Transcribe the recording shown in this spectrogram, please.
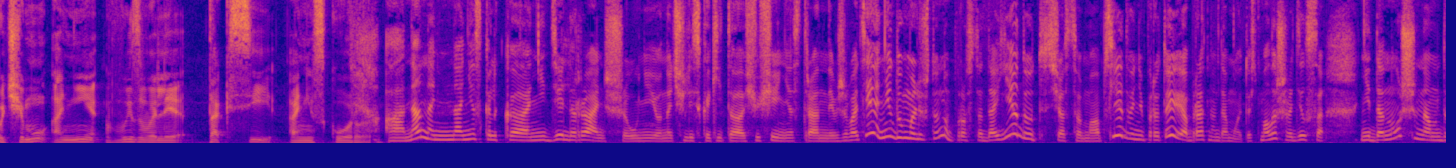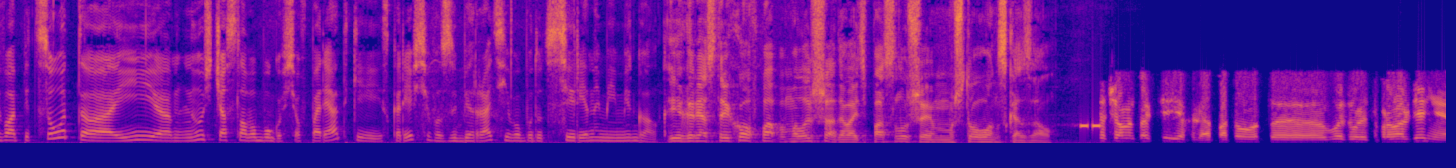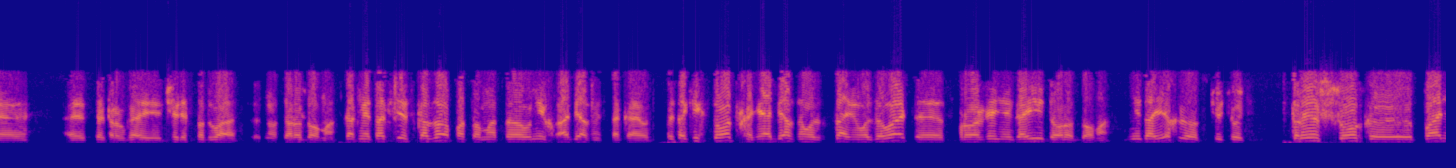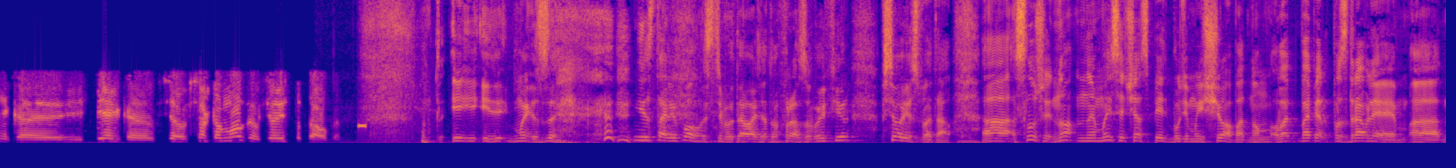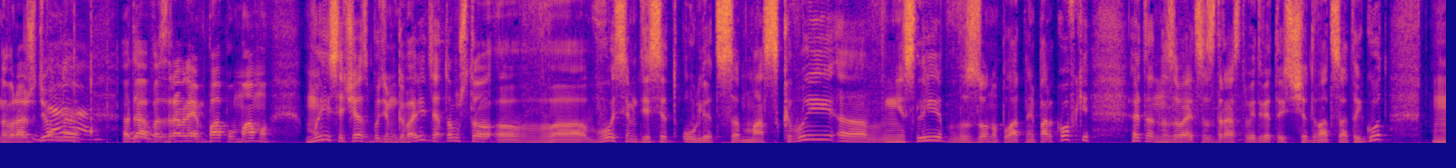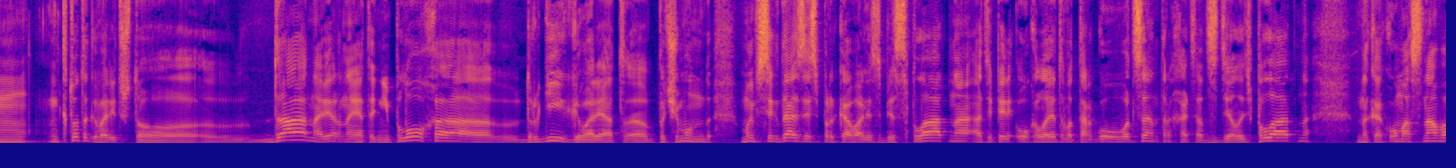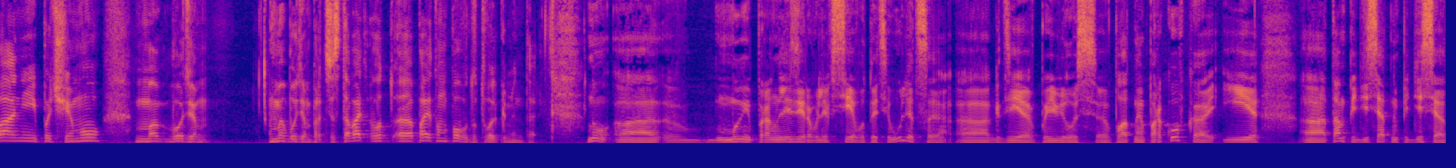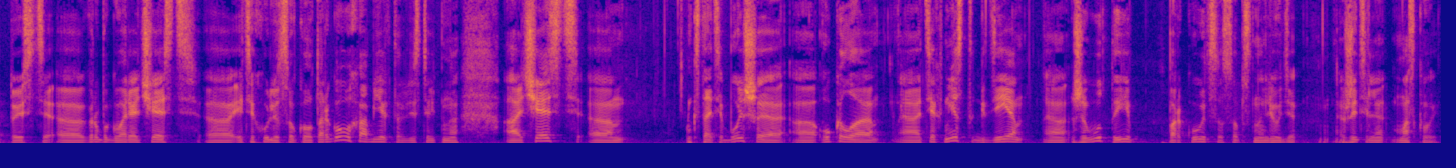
Почему они вызвали такси, а не скорую? А она на, на несколько недель раньше у нее начались какие-то ощущения странные в животе. Они думали, что ну просто доедут, сейчас самообследование пройдут и обратно домой. То есть малыш родился недоношенным, 2 500, а, и ну, сейчас, слава богу, все в порядке. И, скорее всего, забирать его будут с сиренами и мигалками. Игорь Остряков, папа малыша. Давайте послушаем, что он сказал. Сначала на такси ехали, а потом вот э, вызвали сопровождение э, инспекторов ГАИ через 102 ну, до роддома. Как мне таксист сказал потом, это у них обязанность такая вот. При таких ситуациях они обязаны сами вызывать э, сопровождение ГАИ до роддома. Не доехали вот чуть-чуть. Стресс, шок, э, паника, э, истерика, все, все, что мог, все испытал бы. И, и мы не стали полностью выдавать эту фразу в эфир. Все испытал. А, слушай, но мы сейчас петь будем еще об одном. Во- Во-первых, поздравляем а, новорожденную. Да. Да, поздравляем папу, маму. Мы сейчас будем говорить о том, что э, в 80 улиц Москвы э, внесли в зону платной парковки. Это называется «Здравствуй, 2020 год». Кто-то говорит, что э, да, наверное, это неплохо. Другие говорят, э, мы всегда здесь парковались бесплатно, а теперь около этого торгового центра хотят сделать платно. На каком основании, почему? Мы будем мы будем протестовать. Вот э, по этому поводу твой комментарий. Ну, э, мы проанализировали все вот эти улицы, э, где появилась платная парковка, и там 50 на 50. То есть, грубо говоря, часть этих улиц около торговых объектов, действительно, а часть кстати, больше около тех мест, где живут и паркуются, собственно, люди, жители Москвы.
